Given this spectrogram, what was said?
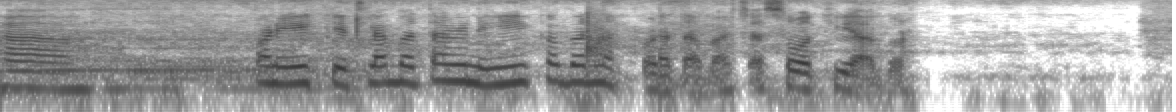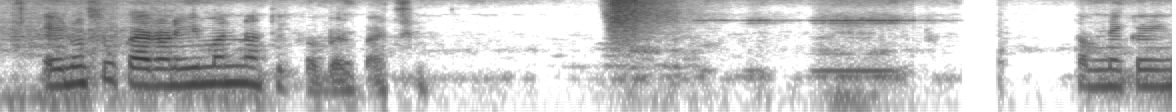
હા પણ એ કેટલા બતાવીને એ ખબર નથી પડતા પાછા સોથી આગળ. એનું શું કારણ એ મને નથી ખબર પાછી. તમને કંઈ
